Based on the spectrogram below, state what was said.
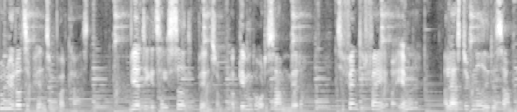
Du lytter til Pensum Podcast. Vi har digitaliseret dit pensum og gennemgår det sammen med dig. Så find dit fag og emne, og lad os dykke ned i det sammen.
